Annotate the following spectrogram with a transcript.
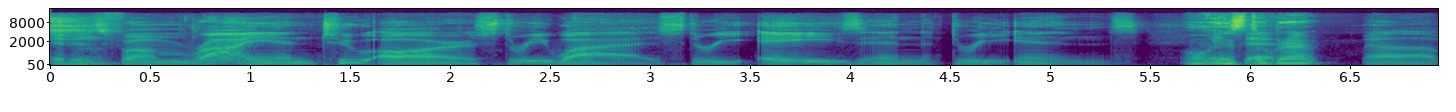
It is from Ryan, two R's, three Y's, three A's, and three N's. On He said, Instagram? uh,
